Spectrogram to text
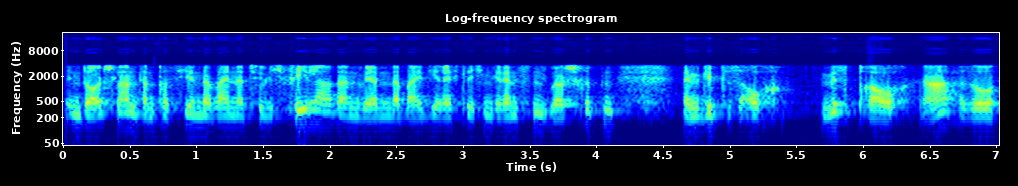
in Deutschland, dann passieren dabei natürlich Fehler, dann werden dabei die rechtlichen Grenzen überschritten, dann gibt es auch Missbrauch. Ja? Also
